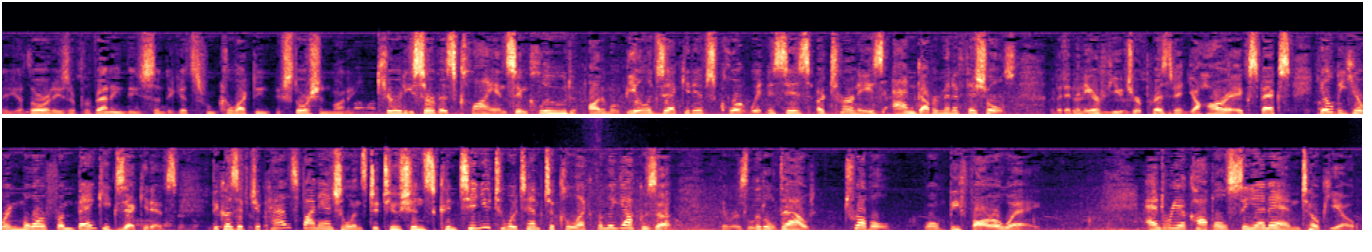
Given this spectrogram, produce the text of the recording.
The authorities are preventing these syndicates from collecting extortion money. Security service clients include automobile executives, court witnesses, attorneys, and government officials. But in the near future, President Yahara expects he'll be hearing more from bank executives because if Japan's financial institutions continue to attempt to collect from the Yakuza, there is little doubt trouble won't be far away. Andrea Koppel, CNN, Tokyo.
